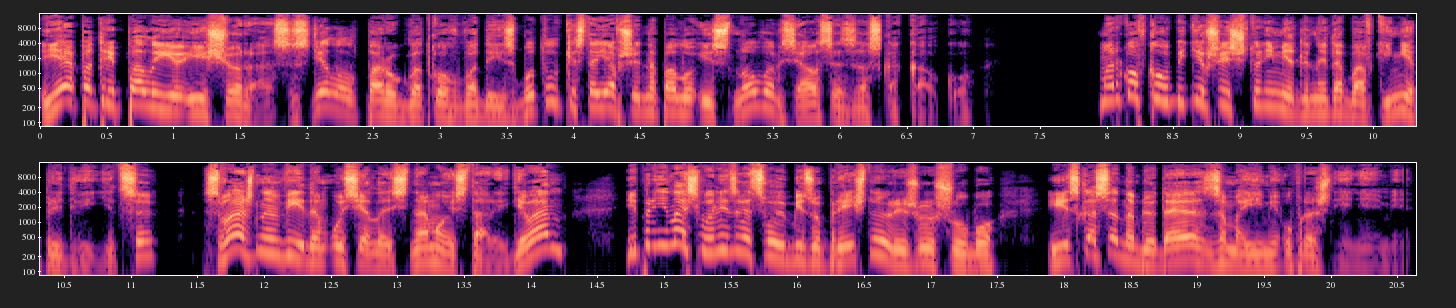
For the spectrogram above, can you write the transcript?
Я потрепал ее еще раз, сделал пару глотков воды из бутылки, стоявшей на полу, и снова взялся за скакалку. Морковка, убедившись, что немедленной добавки не предвидится, с важным видом уселась на мой старый диван и принялась вылизывать свою безупречную рыжую шубу, искоса наблюдая за моими упражнениями.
